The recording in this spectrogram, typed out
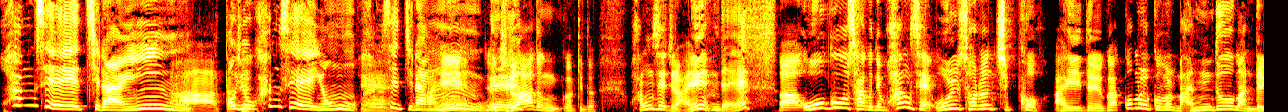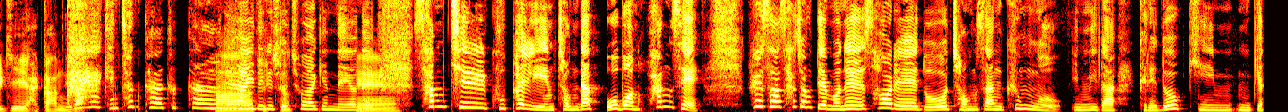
황새 지라잉. 아, 딱 어, 요 제- 황새용, 예. 황새 지라잉. 아니, 네. 질라하던 것 같기도. 황새 지라잉. 네. 아, 5949님, 황새, 올 설은 집코, 아이들과 꼬물꼬물 만두 만들기 할까 합니다. 아, 괜찮다, 좋다. 아, 네, 아이들이 좋죠. 또 좋아하겠네요. 예. 네. 3798님, 정답 5번 황새. 회사 사정 때문에 설에도 정상 근무입니다. 그래도 김, 음, 그러니까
